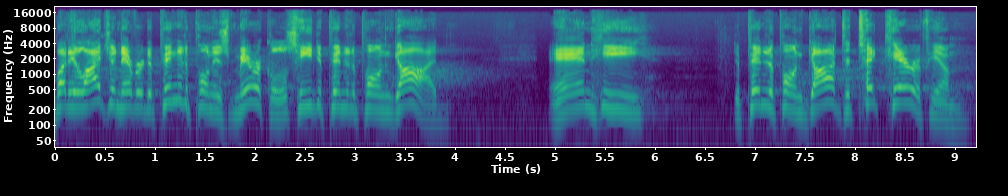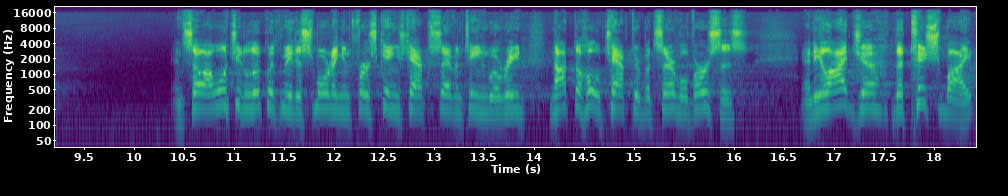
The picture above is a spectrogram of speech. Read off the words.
But Elijah never depended upon his miracles, he depended upon God. And he depended upon God to take care of him. And so I want you to look with me this morning in 1 Kings chapter 17. We'll read not the whole chapter, but several verses. And Elijah the Tishbite,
